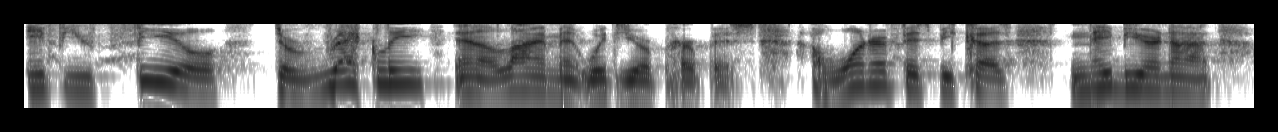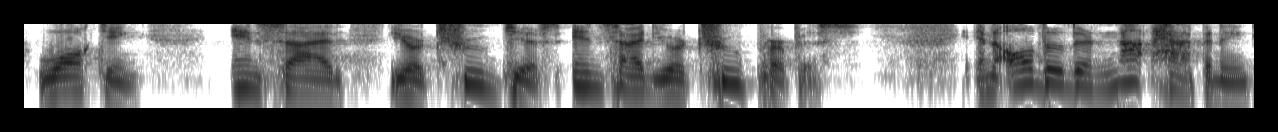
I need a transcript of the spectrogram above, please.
if you feel directly in alignment with your purpose. I wonder if it's because maybe you're not walking inside your true gifts, inside your true purpose. And although they're not happening,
